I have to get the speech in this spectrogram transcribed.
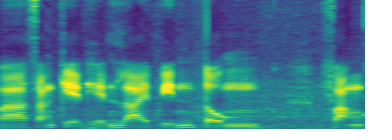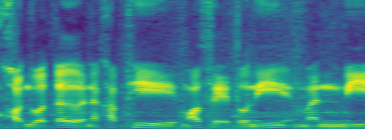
มาสังเกตเห็นลายปิ้นตรงฝั่งคอนเวอร์เตอร์นะครับที่มอสเฟตตัวนี้มันมี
